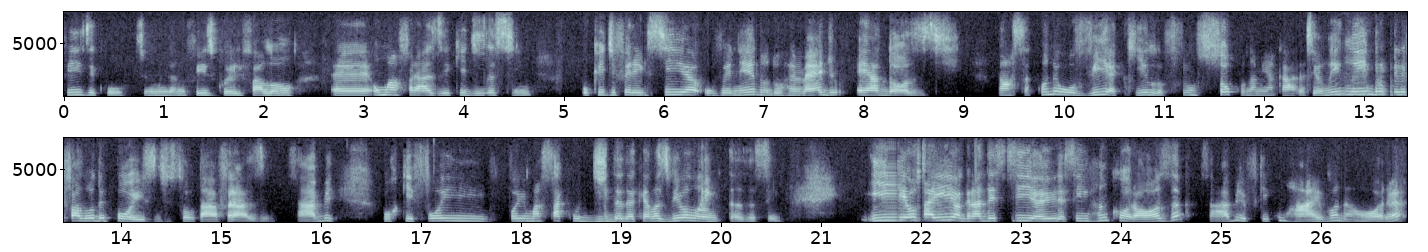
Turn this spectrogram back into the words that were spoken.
físico, se não me engano, físico, ele falou é, uma frase que diz assim: o que diferencia o veneno do remédio é a dose. Nossa, quando eu ouvi aquilo, foi um soco na minha cara. Assim, eu nem lembro o que ele falou depois de soltar a frase, sabe? Porque foi, foi uma sacudida daquelas violentas, assim. E eu saí, eu agradecia ele, assim, rancorosa, sabe? Eu fiquei com raiva na hora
